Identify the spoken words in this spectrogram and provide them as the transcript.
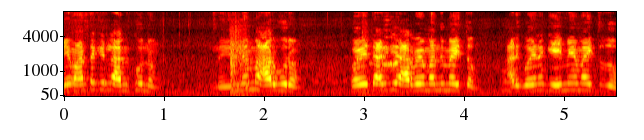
మేమంతా ఇట్లా అనుకున్నాం. నిన్నేమో ఆరుగురం. పోయే తాడికి అరవై మంది అవుతాం ఆడికి పోయినాక ఏమేమి అవుతుందో?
